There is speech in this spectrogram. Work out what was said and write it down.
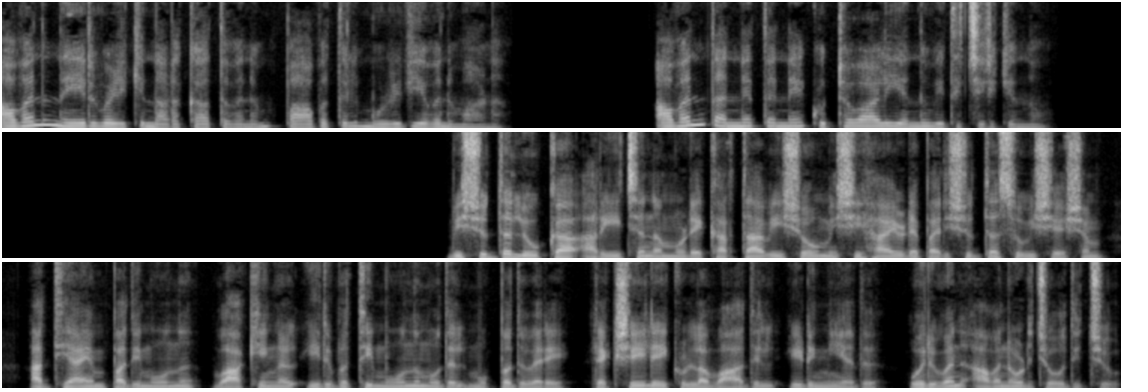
അവൻ നേരുവഴിക്ക് നടക്കാത്തവനും പാപത്തിൽ മുഴുകിയവനുമാണ്. അവൻ തന്നെ തന്നെ കുറ്റവാളിയെന്നു വിധിച്ചിരിക്കുന്നു. വിശുദ്ധ ലൂക്ക അറിയിച്ച നമ്മുടെ കർത്താവീശോ മിഷിഹായുടെ പരിശുദ്ധ സുവിശേഷം അധ്യായം പതിമൂന്ന് വാക്യങ്ങൾ ഇരുപത്തിമൂന്ന് മുതൽ മുപ്പത് വരെ രക്ഷയിലേക്കുള്ള വാതിൽ ഇടുങ്ങിയത് ഒരുവൻ അവനോട് ചോദിച്ചു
